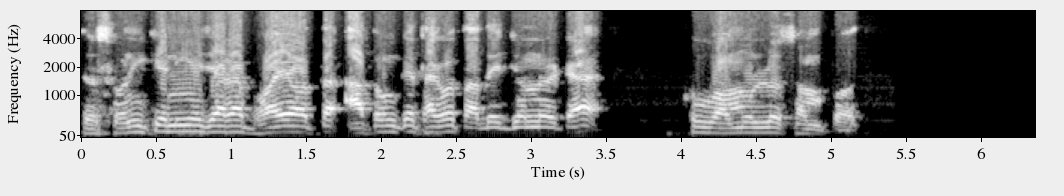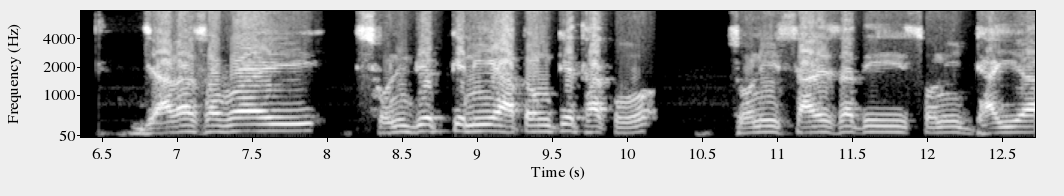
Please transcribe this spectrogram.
তো শনিকে নিয়ে যারা ভয়ে আতঙ্কে থাকো, তাদের জন্য এটা খুব অমূল্য সম্পদ। যারা সবাই শনিদেবকে নিয়ে আতঙ্কে থাকো, শনির সাড়ে সাতি শনির ঢাইয়া,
